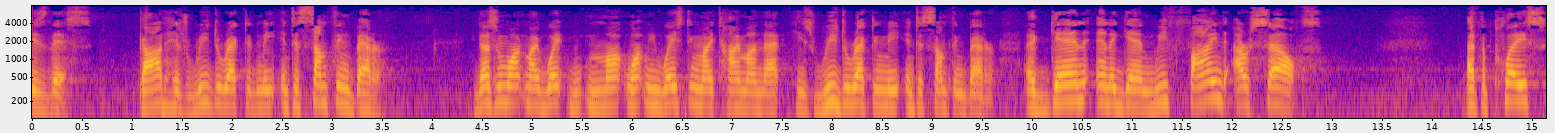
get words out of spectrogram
is this. God has redirected me into something better. He doesn't want my want me wasting my time on that. He's redirecting me into something better. again and again, we find ourselves at the place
